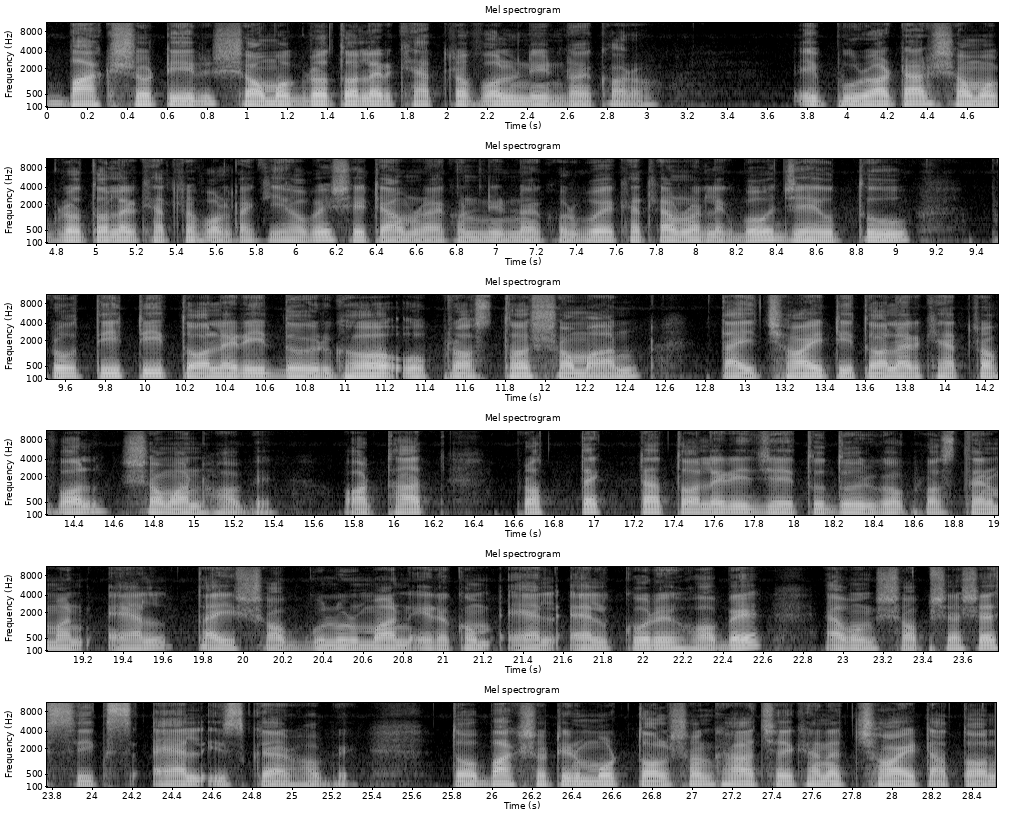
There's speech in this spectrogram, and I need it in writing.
বাক্সটির সমগ্র তলের ক্ষেত্রফল নির্ণয় করো। এই পুরাটার সমগ্র তলের ক্ষেত্রফলটা কি হবে সেটা আমরা এখন নির্ণয় করব। এক্ষেত্রে আমরা লিখব, যেহেতু প্রতিটি তলেরই দৈর্ঘ্য ও প্রস্থ সমান, তাই ছয়টি তলের ক্ষেত্রফল সমান হবে। অর্থাৎ প্রত্যেকটা তলেরই যেহেতু দৈর্ঘ্য প্রস্থের মান এল তাই সবগুলোর মান এরকম এল এল করে হবে এবং সবশেষে সিক্স এল স্কোয়ার হবে। তো বাক্সটির মোট তল সংখ্যা আছে এখানে ছয়টা তল।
